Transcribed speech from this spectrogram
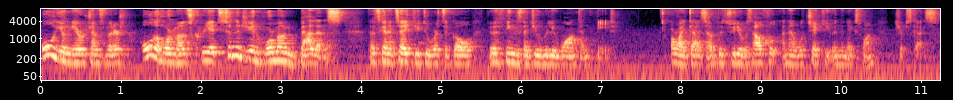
all your neurotransmitters, all the hormones, create synergy and hormone balance that's going to take you towards the goal, to the things that you really want and need. Alright guys, I hope this video was helpful, and I will check you in the next one. Cheers guys.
